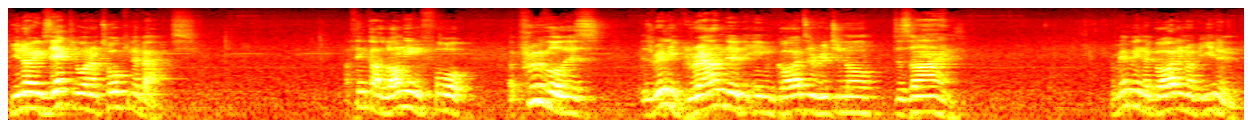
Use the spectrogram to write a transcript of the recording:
you know exactly what I'm talking about. I think our longing for approval is, is really grounded in God's original design. Remember in the Garden of Eden,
